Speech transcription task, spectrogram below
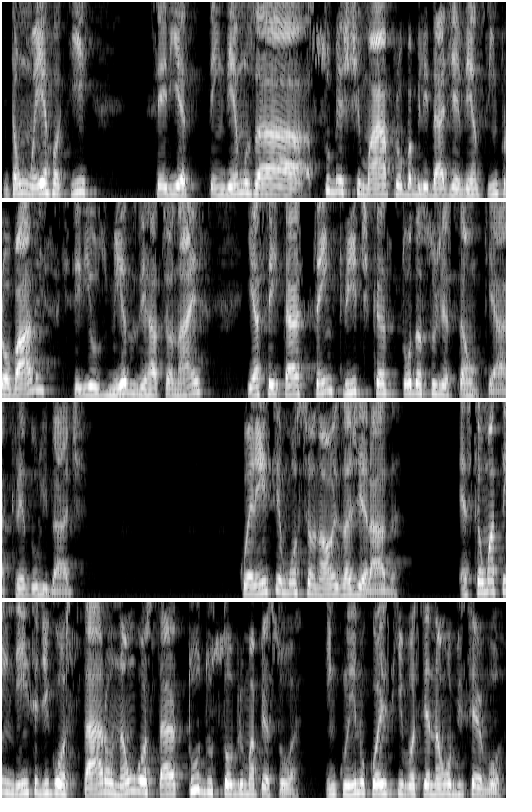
Então um erro aqui seria tendemos a subestimar a probabilidade de eventos improváveis, que seriam os medos irracionais, e aceitar sem críticas toda sugestão, que é a credulidade. Coerência emocional exagerada. Esta é uma tendência de gostar ou não gostar tudo sobre uma pessoa, incluindo coisas que você não observou.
